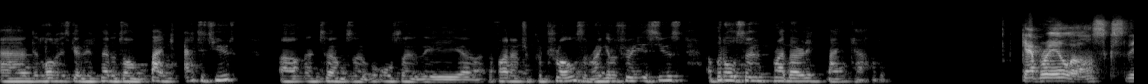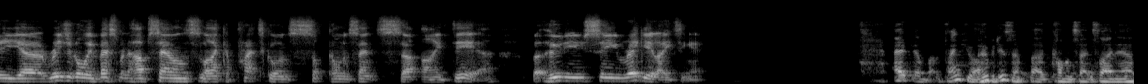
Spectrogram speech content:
and a lot of it's going to be dependent on bank attitude. Uh, in terms of also the, uh, the financial controls and regulatory issues, but also primarily bank capital. Gabrielle asks, the uh, regional investment hub sounds like a practical and common sense uh, idea, but who do you see regulating it? Uh, thank you. I hope it is a, a common sense idea.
